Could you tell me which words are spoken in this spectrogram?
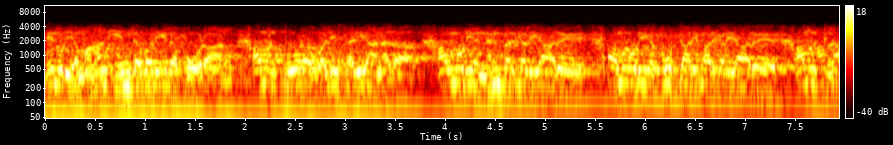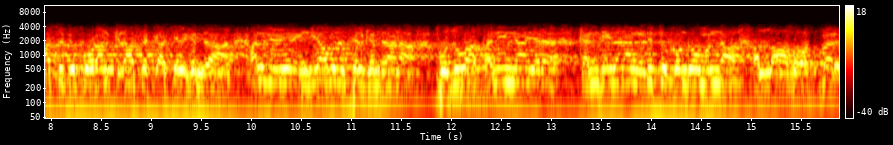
என்னுடைய மகன் எந்த வழியில போறான். அவன் போற வழி சரியானதா? அவனுடைய நண்பர்கள் யாரு? அவனுடைய கூட்டாளிமார்கள் யாரு? அவன் அவன் கிளாஸுக்கு போறான் கிளாஸுக்கா செல்கின்றான். அல்லது வேறு எங்கேயாவது செல்கின்றானா? பொதுவா சனி ஞாயிற கண்டியில நாங்க எடுத்துக்கொண்டோம் அல்லாஹு அக்பர்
